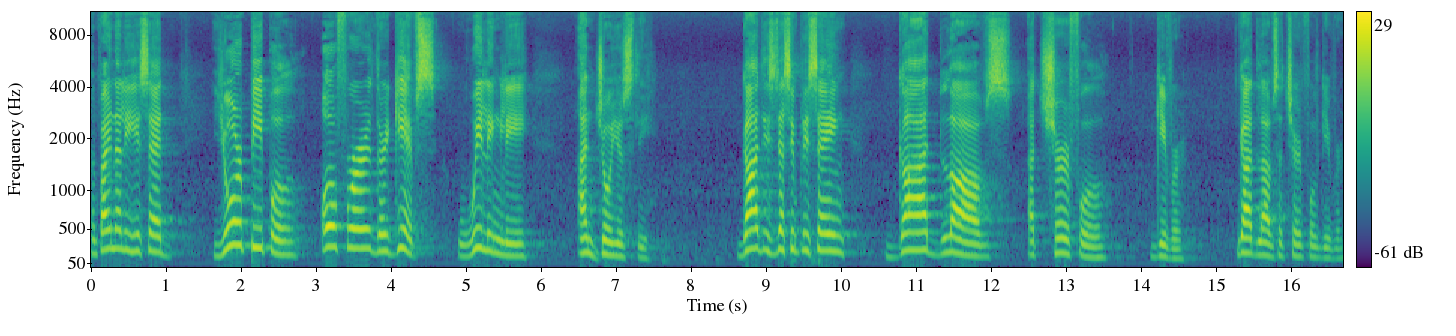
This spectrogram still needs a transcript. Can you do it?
And finally, he said, Your people offer their gifts willingly and joyously. God is just simply saying, God loves a cheerful giver. God loves a cheerful giver.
